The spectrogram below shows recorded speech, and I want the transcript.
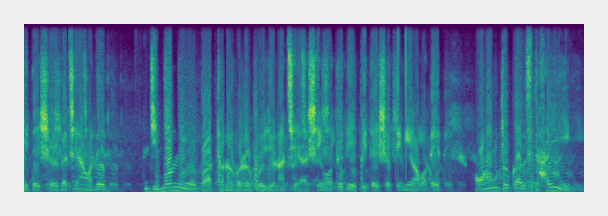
পিতা ঈশ্বরের কাছে আমাদের জীবন নিয়ে প্রার্থনা করার প্রয়োজন আছে। আর সেই মধ্য দিয়ে পিতা ঈশ্বর তিনি আমাদের অনন্তকাল স্থায়ী,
